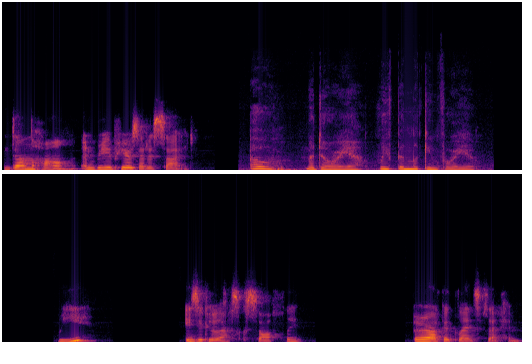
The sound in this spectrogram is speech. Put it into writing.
from down the hall and reappears at his side. Oh, Midoriya, we've been looking for you. We? Izuku asks softly. Uraka glances at him.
